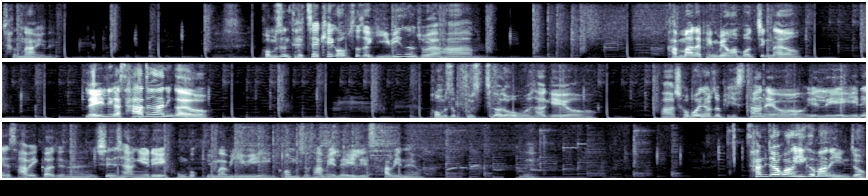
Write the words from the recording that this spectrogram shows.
장난 아니네. 검수는 대체캐가 없어서 2위는 줘야 함. 간만에 100명 한번 찍나요? 레일리가 4등 아닌가요? 검수 boost가 너무 사기예요. 아 저번이랑 좀 비슷하네요. 1, 2, 1에 4위까지는. 신상 1위, 공복빅맘 2위, 검수 3위, 레일리 4위네요. 네. 산자광 히그마는 인정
